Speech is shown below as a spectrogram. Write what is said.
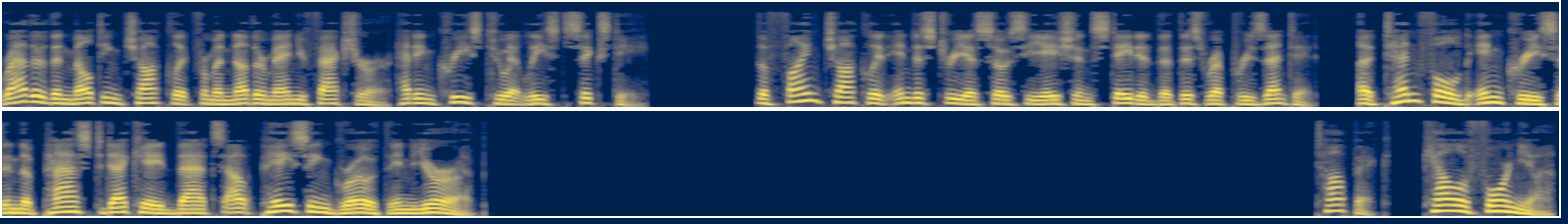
rather than melting chocolate from another manufacturer had increased to at least 60. The Fine Chocolate Industry Association stated that this represented a tenfold increase in the past decade that's outpacing growth in Europe. California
